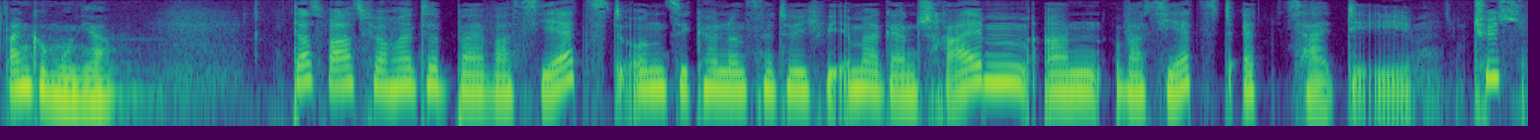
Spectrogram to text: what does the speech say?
Danke, Munja. Das war's für heute bei Was Jetzt und Sie können uns natürlich wie immer gern schreiben an wasjetzt.zeit.de. Tschüss.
